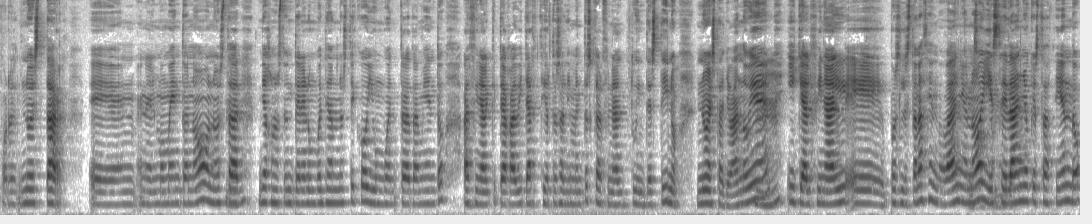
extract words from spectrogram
por no estar en, el momento, ¿no? O no estar uh tener un buen diagnóstico y un buen tratamiento, al final que te haga evitar ciertos alimentos que al final tu intestino no está llevando bien y que al final eh, pues le están haciendo daño, ¿no? Y ese daño que está haciendo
